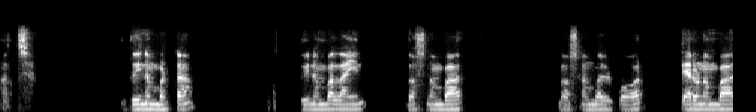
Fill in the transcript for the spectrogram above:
আচ্ছা দুই নাম্বারটা দুই নাম্বার লাইন দশ নাম্বার, দশ নাম্বারের পর তেরো নাম্বার,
